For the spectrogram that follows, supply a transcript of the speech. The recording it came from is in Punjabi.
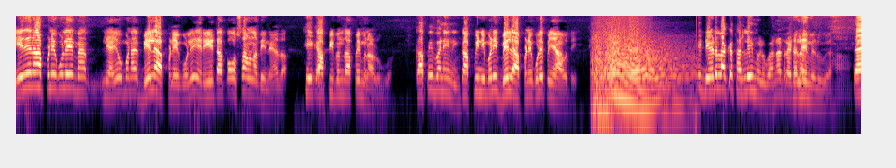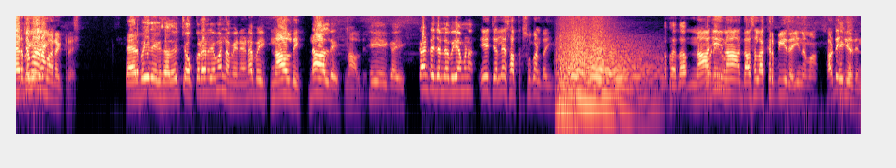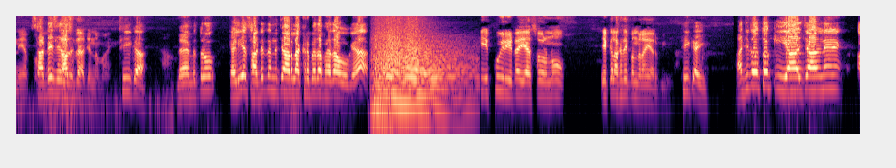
ਇਹਦੇ ਨਾਲ ਆਪਣੇ ਕੋਲੇ ਮੈਂ ਲਿਆਇਓ ਬਣਾ ਬਿੱਲ ਆਪਣੇ ਕੋਲੇ ਰੇਟ ਆਪਾਂ ਉਸ ਹਿਸਾਬ ਨਾਲ ਦੇਣਾ ਇਹਦਾ। ਠੀਕ ਆ। ਕਾਪੀ ਬੰਦਾ ਆਪੇ ਬਣਾ ਲੂਗਾ ਕਾਪੀ ਬਣੀ ਨਹੀਂ। ਕਾਪੀ ਨਹੀਂ ਬਣੀ ਬਿੱਲ ਆਪਣੇ ਕੋਲੇ ਪੰਜਾਬ ਦੇ। ਇਹ 1.5 ਲੱਖ ਥੱਲੇ ਹੀ ਮਿਲੂਗਾ ਨਾ ਥੱਲੇ ਟਰੈਕਟਰ ਮਿਲੂਗਾ ਹਾਂ। ਟਾਇਰ ਬਈ ਜਮਾ ਇਹਦੇ- ਨਵਾਂ ਟਰੈਕਟਰ ਹੈ। ਟਾਇਰ ਬਈ ਦੇਖ ਸਕਦੇ ਹੋ ਚੌਕੜਾਂ ਜਮਾ ਨਵੇਂ ਨੇ ਨਾ ਬਈ। ਨਾਲ ਦੇ। ਨਾਲ ਦੇ। ਨਾਲ ਦੇ। ਠੀਕ ਹੈ ਜੀ। ਘੰਟੇ ਚੱਲੋ ਬਈ ਅਮਨ। ਇਹ ਚੱਲਿਆ 700 ਘੰਟਾ ਜੀ। ਫਾਇਦਾ। ਨਾ ਜੀ ਨਾ 10 ਲੱਖ ਰੁਪਏ ਦਾ ਜੀ ਨਵਾਂ। 6.5 ਦਿੰਨੇ ਆਪਾਂ। ਸਾਢੇ ਛੇ 10 ਦਾ ਅੱਜ ਨਵਾਂ ਹੈ। ਠੀਕ ਆ। ਲੈ ਮਿੱਤਰੋ ਕਹ ਲਈਏ 3.5 4 ਲੱਖ ਰੁਪਏ ਦਾ ਫਾਇਦਾ ਹੋ ਗਿਆ। ਇੱਕੋ ਹੀ ਰੇਟ ਹੈ ਯੈਸ ਔਰ ਨੋ 1 ਲੱਖ ਦੇ 15000 ਰੁਪਏ ਠੀਕ ਹੈ ਜੀ। ਹਾਂਜੀ ਦੋਸਤੋ ਕੀ ਹਾਲ ਚਾਲ ਨੇ?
